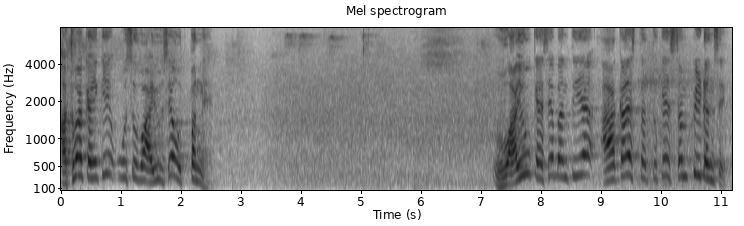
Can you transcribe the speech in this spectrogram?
अथवा कहें कि उस वायु से उत्पन्न है। वायु कैसे बनती है? आकाश तत्व के संपीडन से।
